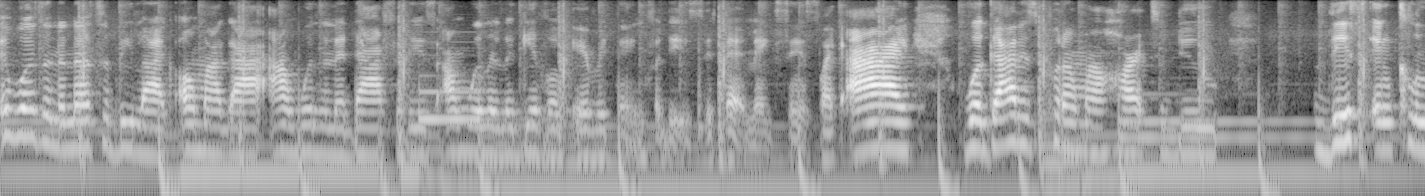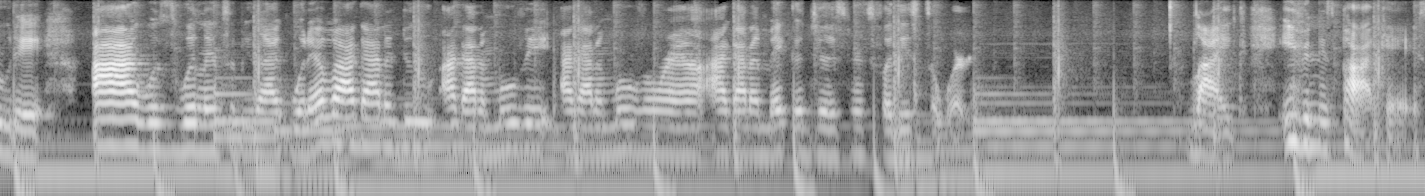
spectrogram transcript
it wasn't enough to be like, oh my God, I'm willing to die for this. I'm willing to give up everything for this, if that makes sense. Like I what God has put on my heart to do this included, I was willing to be like, whatever I gotta do, I gotta move it, I gotta move around, I gotta make adjustments for this to work. Like, even this podcast,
